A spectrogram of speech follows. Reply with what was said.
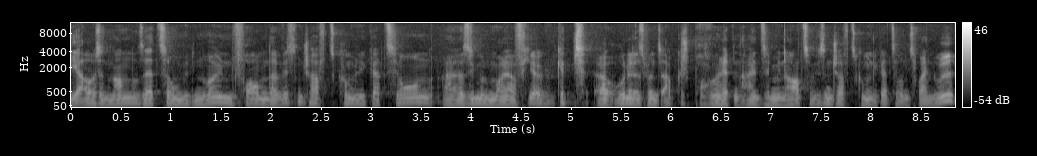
die Auseinandersetzung mit neuen Formen der Wissenschaftskommunikation. Äh, Simon Meyer-Vierker gibt, äh, ohne dass wir uns abgesprochen hätten, ein Seminar zur Wissenschaftskommunikation 2.0.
